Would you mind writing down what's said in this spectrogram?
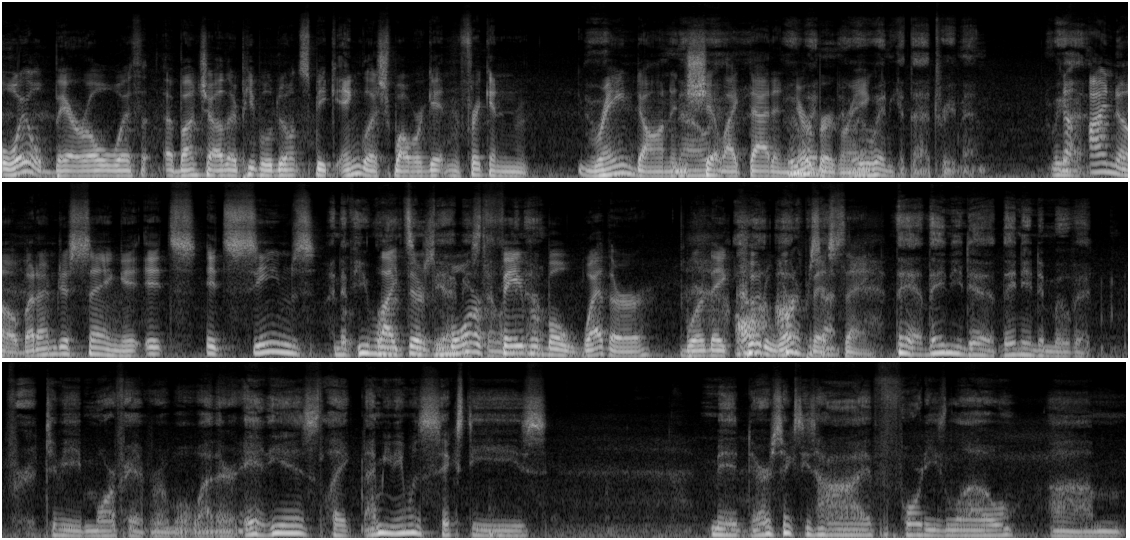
oil barrel with a bunch of other people who don't speak English while we're getting freaking rained on and No, shit we- like that in wouldn't- Nurburgring. We wouldn't get that treatment. We No, I know, but I'm just saying it, it's it seems And if you like there's more still let me know. favorable weather where they Oh, could work this thing. They they need to they need to move it for it to be more favorable weather. It is like I mean it was 60s mid or 60s high, 40s low, um,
